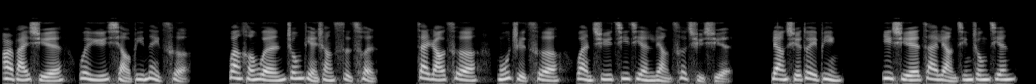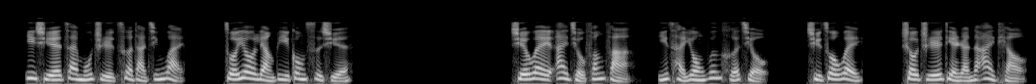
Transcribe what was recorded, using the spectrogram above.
二白穴位于小臂内侧，腕横纹中点上四寸，在桡侧、拇指侧腕屈肌腱两侧取穴。两穴对并，一穴在两筋中间，一穴在拇指侧大筋外，左右两臂共四穴。穴位艾灸方法宜采用温和灸，取坐位，手指点燃的艾条，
